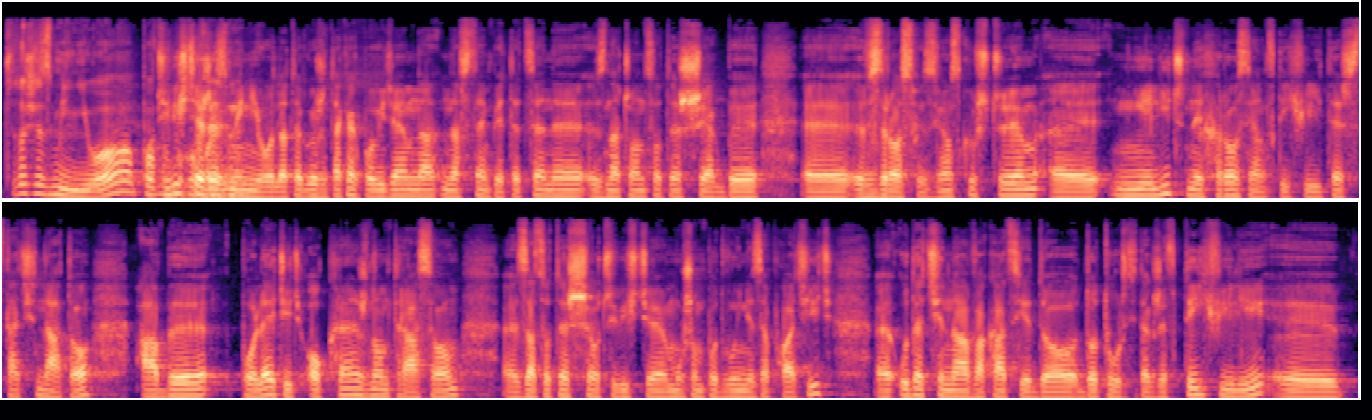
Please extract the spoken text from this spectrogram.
Czy to się zmieniło? Po Oczywiście, że zmieniło, dlatego że tak jak powiedziałem na, na wstępie, te ceny znacząco też jakby e, wzrosły. W związku z czym e, nielicznych Rosjan w tej chwili też stać na to, aby polecieć okrężną trasą, e, za co też oczywiście muszą podwójnie zapłacić, e, udać się na wakacje do, do Turcji. Także w tej chwili e,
